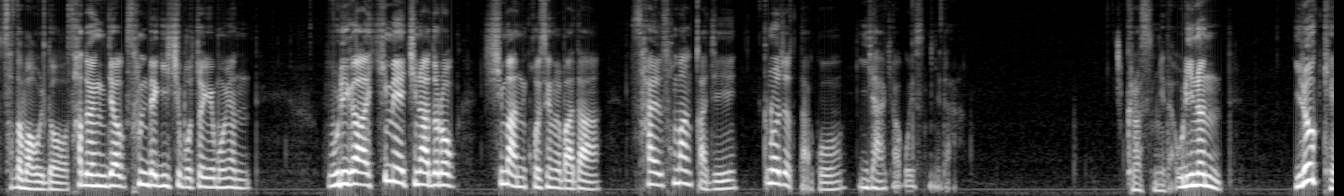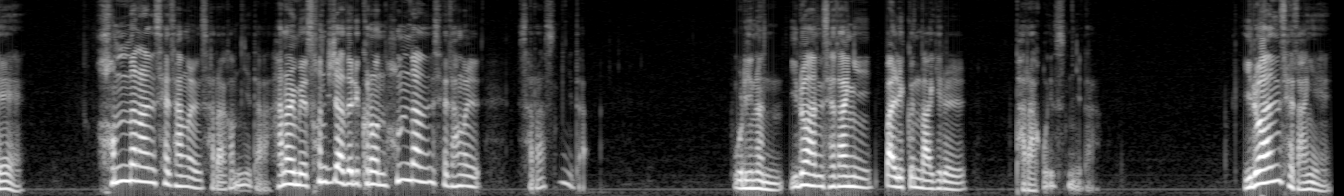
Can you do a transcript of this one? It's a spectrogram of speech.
사도 바울도 사도행적 325쪽에 보면 우리가 힘에 지나도록 심한 고생을 받아 살 소망까지 끊어졌다고 이야기하고 있습니다. 그렇습니다. 우리는 이렇게 험난한 세상을 살아갑니다. 하나님의 선지자들이 그런 험난한 세상을 살았습니다. 우리는 이러한 세상이 빨리 끝나기를 바라고 있습니다. 이러한 세상에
